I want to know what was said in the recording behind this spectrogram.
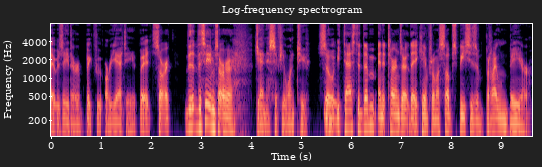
it was either Bigfoot or Yeti, but it's sort of the the same sort of genus, if you want to. So Mhm. he tested them, and it turns out that it came from a subspecies of brown bear.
